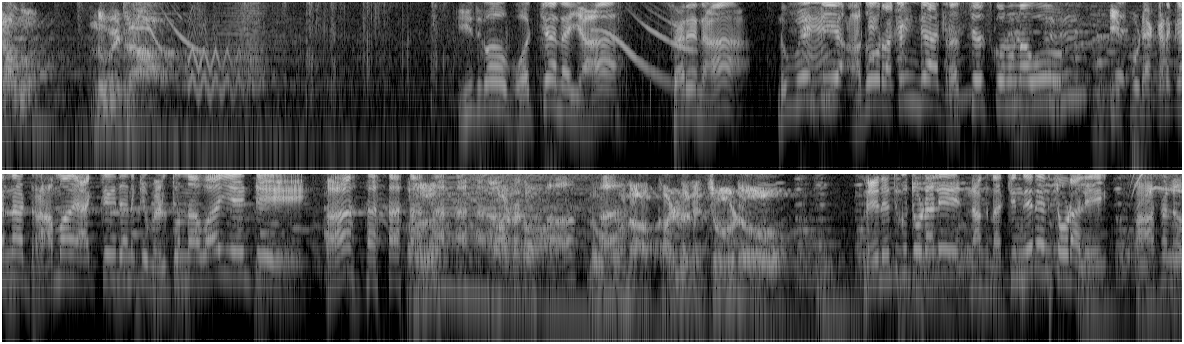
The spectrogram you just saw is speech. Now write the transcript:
రాగు నువ్వు ఇట్రా ఇదిగో వచ్చానయ్యా. సరేనా? నువ్వేంటి అదో రకంగా డ్రెస్ చేసుకొని ఉన్నావు? ఇప్పుడు ఎక్కడికన్నా డ్రామా యాక్ట్ చేయడానికి వెళ్తున్నావా ఏంటి? నువ్వు నా కళ్ళని చూడు. నేనెందుకు చూడాలి? నాకు నచ్చిందే నేను చూడాలి. అసలు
